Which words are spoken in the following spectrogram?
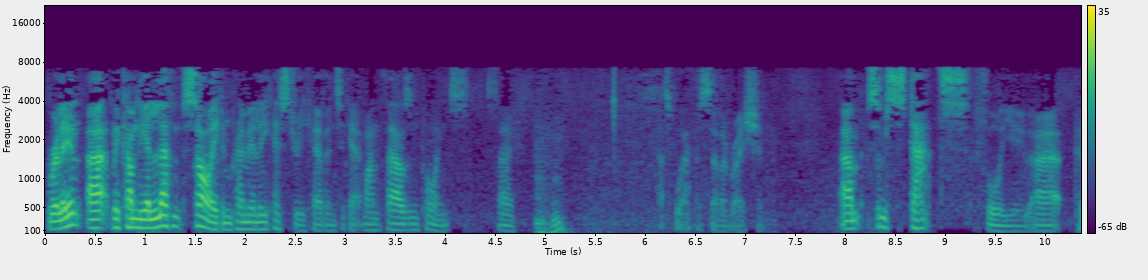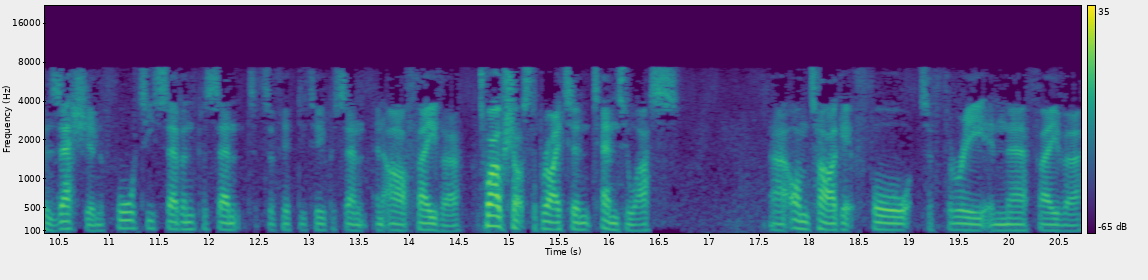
brilliant. Uh, become the 11th side in Premier League history, Kevin, to get 1,000 points. So that's worth a celebration. Um, some stats for you. Uh, possession, 47% to 52% in our favour. 12 shots to Brighton, 10 to us. Uh, on target, 4 to 3 in their favour.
